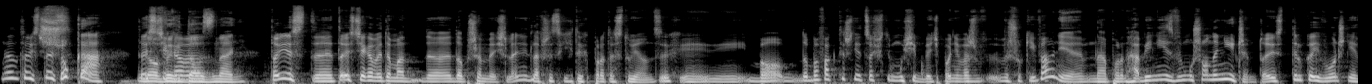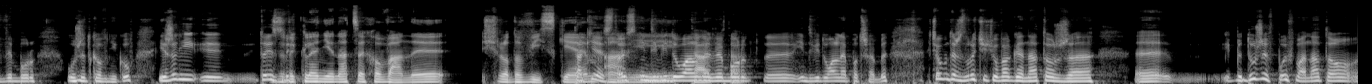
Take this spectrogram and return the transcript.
No to jest, szuka nowych ciekawe. doznań. To jest, to jest ciekawy temat do, do przemyśleń dla wszystkich tych protestujących, bo, no bo faktycznie coś w tym musi być, ponieważ wyszukiwanie na Pornhubie nie jest wymuszone niczym. To jest tylko i wyłącznie wybór użytkowników. Jeżeli y, to jest. Zwykle nienacechowany środowiskiem. Tak jest, to jest indywidualny tak, wybór, tak. Y, indywidualne potrzeby. Chciałbym też zwrócić uwagę na to, że jakby duży wpływ ma na to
